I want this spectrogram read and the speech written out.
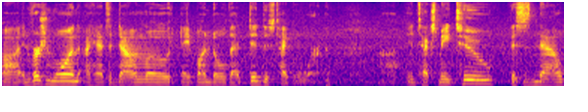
Uh, in version 1, I had to download a bundle that did this type of work. Uh, in TextMate 2, this is now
